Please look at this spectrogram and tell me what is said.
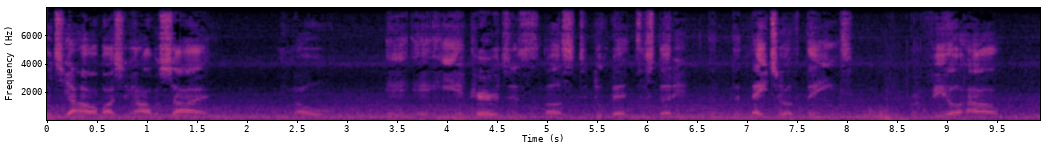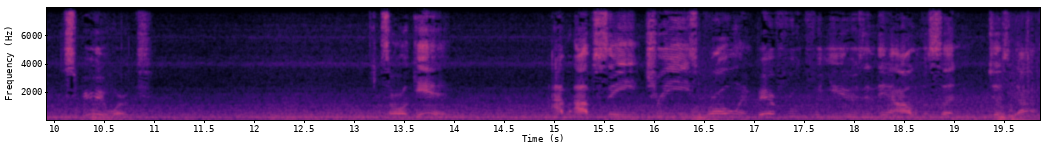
Which Yahweh Yahweh Shai, you know, he encourages us to do that, to study the, the nature of things, reveal how the spirit works. So again, I've, I've seen trees grow and bear fruit for years and then all of a sudden just die.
